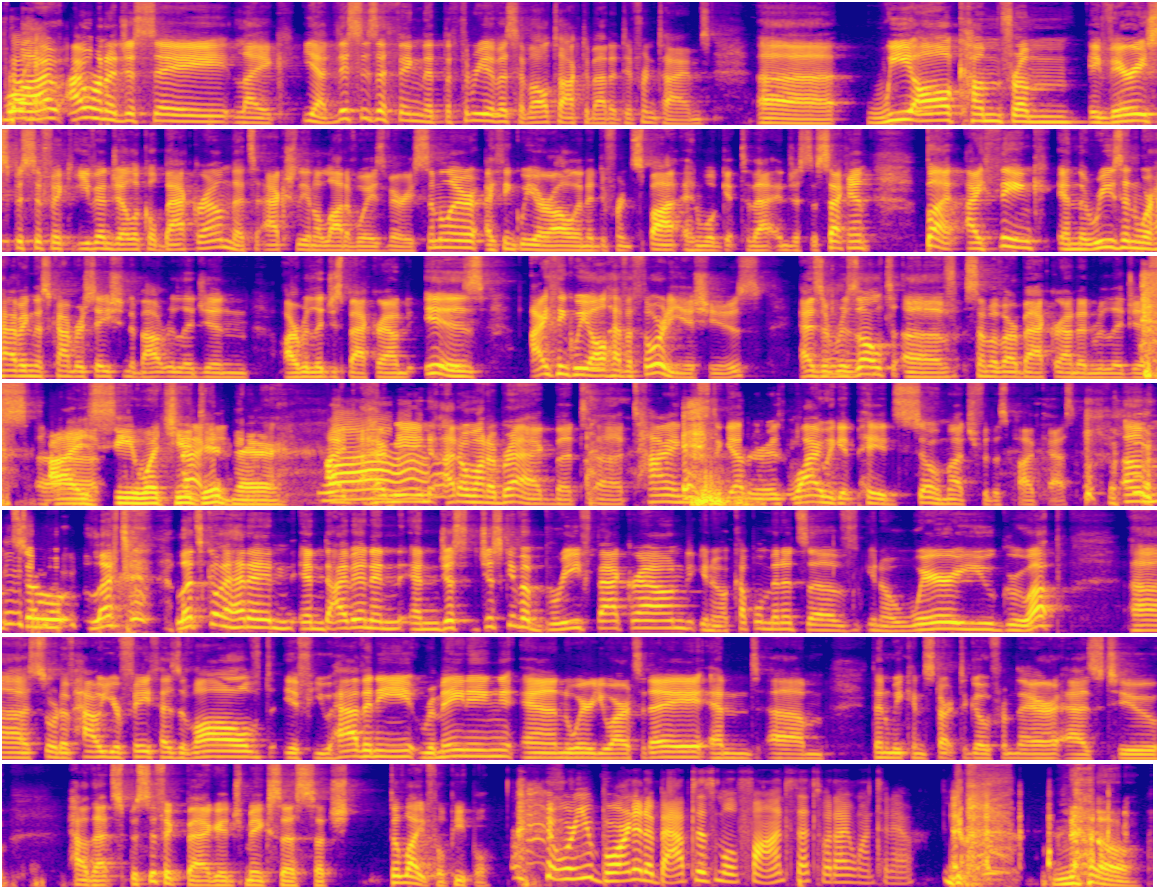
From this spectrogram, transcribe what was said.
well, I, I want to just say, like, yeah, this is a thing that the three of us have all talked about at different times. Uh, we all come from a very specific evangelical background that's actually, in a lot of ways, very similar. I think we are all in a different spot, and we'll get to that in just a second. But I think, and the reason we're having this conversation about religion, our religious background, is I think we all have authority issues as a mm. result of some of our background in religious. Uh, I see what you did there. I, I, mean, I don't want to brag, but uh, tying this together is why we get paid so much for this podcast. Um, so let's let's go ahead and, and dive in and and just just give a brief background. You know, a couple minutes of you know where you grew up. Uh, sort of how your faith has evolved, if you have any remaining, and where you are today, and um, then we can start to go from there as to how that specific baggage makes us such delightful people. Were you born in a baptismal font? That's what I want to know. no,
